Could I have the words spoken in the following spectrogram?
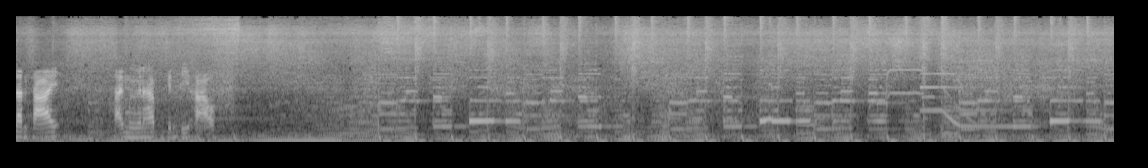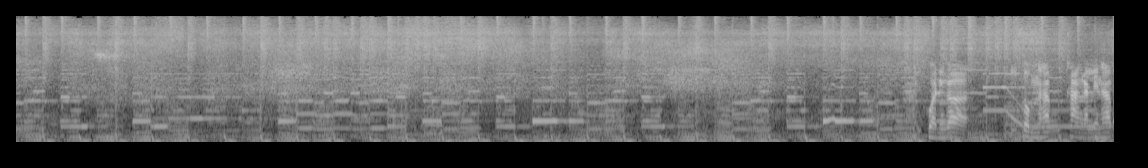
ด้านซ้ายซ้ายมือนะครับ เป็นสีขาว อีกขวดหนึงก็ สีส้มนะครับ ข้างกันเลยนะครับ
